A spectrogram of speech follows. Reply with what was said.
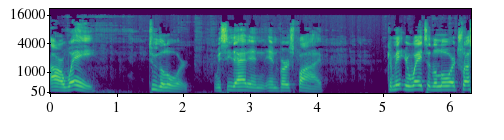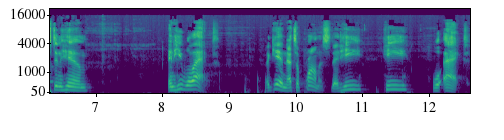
our way to the Lord. We see that in, in verse 5. Commit your way to the Lord, trust in Him, and He will act. Again, that's a promise that he, he will act.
